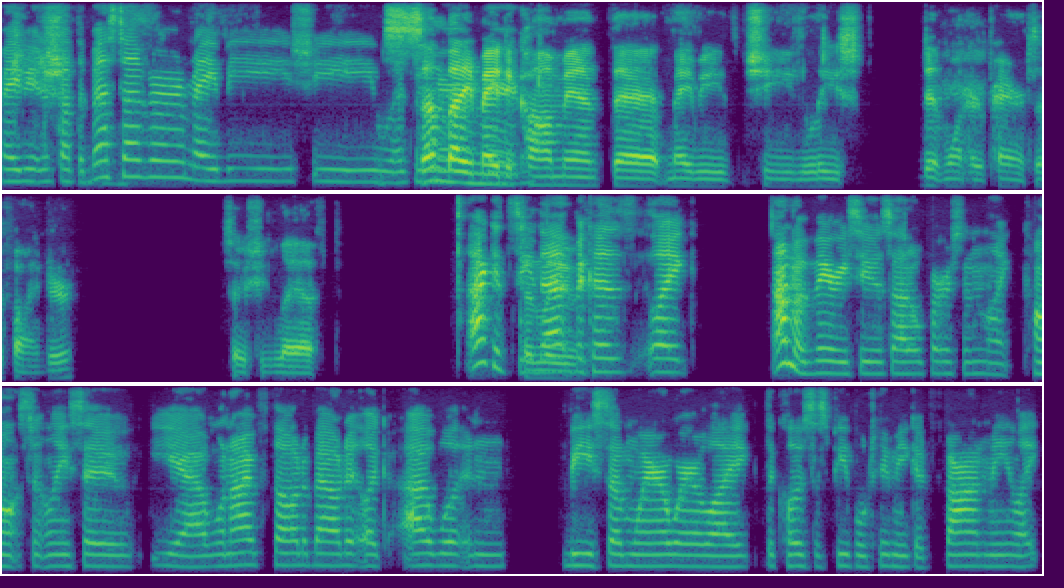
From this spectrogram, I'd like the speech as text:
Maybe it just got the best of her. Maybe she was. somebody made the comment that maybe she at least didn't want her parents to find her. So she left. I could see that leave. because like I'm a very suicidal person, like constantly. So yeah, when I've thought about it, like I wouldn't be somewhere where like the closest people to me could find me. Like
